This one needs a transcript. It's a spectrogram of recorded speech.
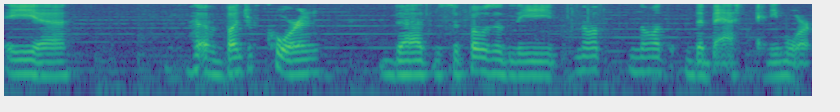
a uh, a bunch of corn that was supposedly not not the best anymore.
